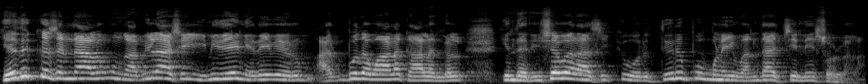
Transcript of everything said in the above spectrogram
எதுக்கு சென்றாலும் உங்கள் அபிலாஷை இனிதே நிறைவேறும். அற்புதமான காலங்கள். இந்த ரிஷப ராசிக்கு ஒரு திருப்பு முனை வந்தாச்சுன்னே சொல்லலாம்.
